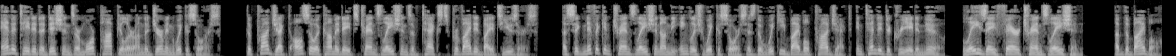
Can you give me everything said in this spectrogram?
Annotated editions are more popular on the German Wikisource. The project also accommodates translations of texts provided by its users. A significant translation on the English Wikisource is the Wiki Bible Project, intended to create a new laissez-faire translation of the Bible.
